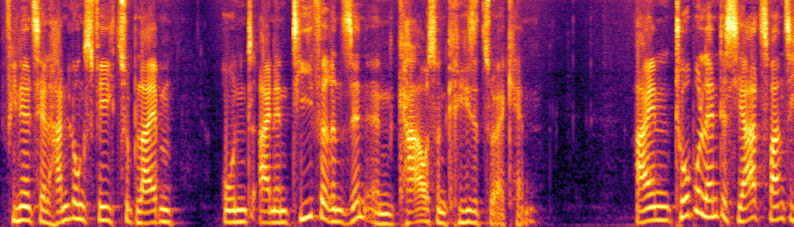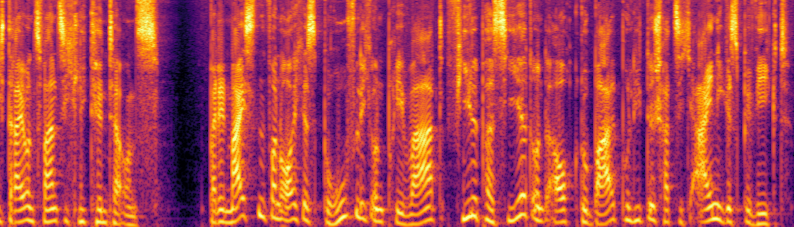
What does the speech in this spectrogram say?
finanziell handlungsfähig zu bleiben und einen tieferen Sinn in Chaos und Krise zu erkennen. Ein turbulentes Jahr 2023 liegt hinter uns. Bei den meisten von euch ist beruflich und privat viel passiert und auch globalpolitisch hat sich einiges bewegt.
